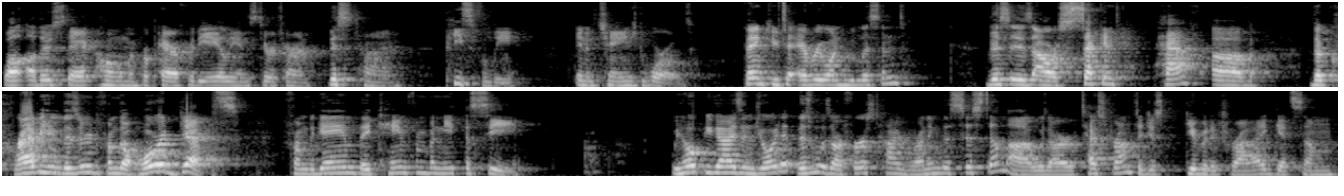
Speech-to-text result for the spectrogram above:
while others stay at home and prepare for the aliens to return, this time peacefully in a changed world. Thank you to everyone who listened. This is our second half of The Crabby Lizard from the Horrid Depths from the game They Came From Beneath the Sea. we hope you guys enjoyed it. This was our first time running this system. Uh, it was our test run to just give it a try, get some,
